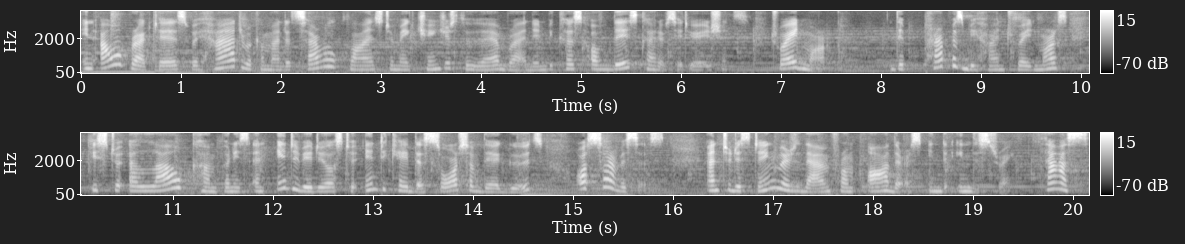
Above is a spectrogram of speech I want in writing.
In our practice, we had recommended several clients to make changes to their branding because of these kind of situations. Trademark the purpose behind trademarks is to allow companies and individuals to indicate the source of their goods or services and to distinguish them from others in the industry. Thus,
